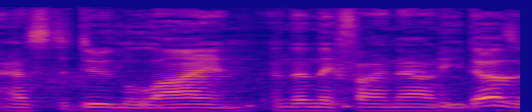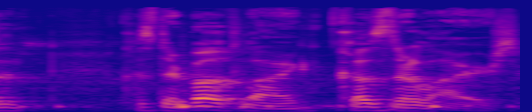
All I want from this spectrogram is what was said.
has to do the lying, and then they find out he doesn't because they're both lying because they're liars.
